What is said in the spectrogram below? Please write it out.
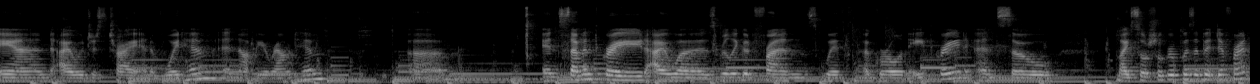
And I would just try and avoid him and not be around him. Um, in seventh grade, I was really good friends with a girl in eighth grade. And so my social group was a bit different.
